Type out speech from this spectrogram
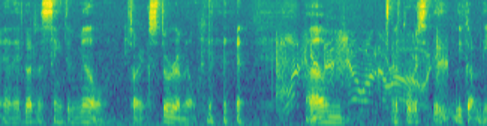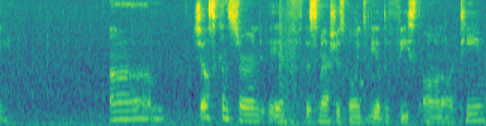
And they've got a Saint Emil. Sorry, a Sturra Mill. um, and of course, they, we've got me. Um, just concerned if the Smash is going to be able to feast on our team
